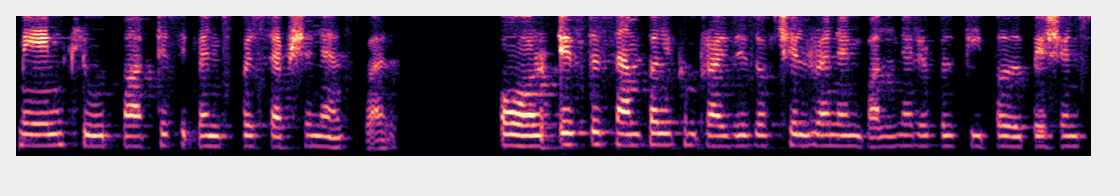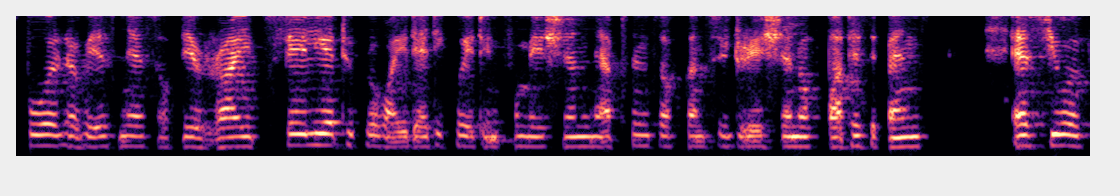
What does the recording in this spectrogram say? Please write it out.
may include participants' perception as well. Or if the sample comprises of children and vulnerable people, patients' poor awareness of their rights, failure to provide adequate information, absence of consideration of participants, as you have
